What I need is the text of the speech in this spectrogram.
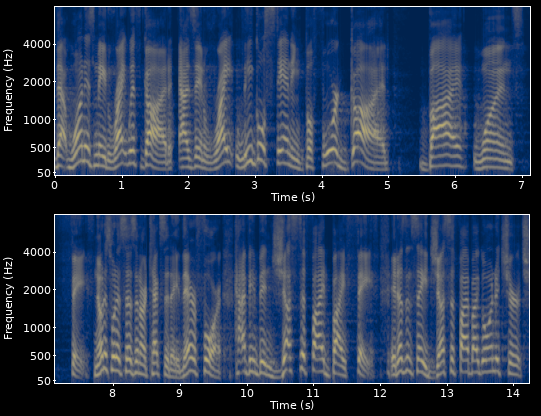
that one is made right with God, as in right legal standing before God by one's faith. Notice what it says in our text today. Therefore, having been justified by faith, it doesn't say justified by going to church,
